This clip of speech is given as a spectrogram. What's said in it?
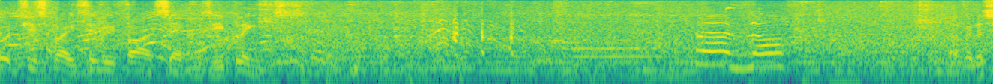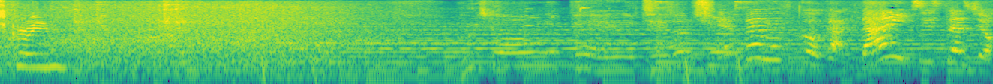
You watch his face every five seconds, he blinks. Ah, laugh. I'm going to scream. Who's gonna pay attention? FM 福岡第一スタジオ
